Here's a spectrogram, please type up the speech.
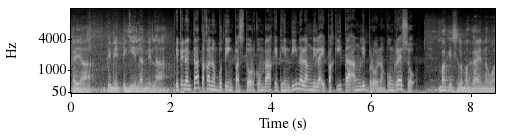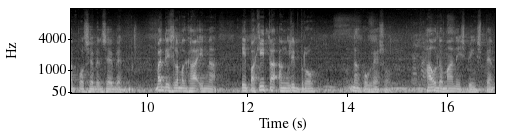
Kaya pinipigilan nila Ipinagtataka ng buting pastor kung bakit hindi na lang nila ipakita ang libro ng Kongreso. bakit sila maghain ng 1477? Bakit sila maghain na ipakita ang libro ng Kongreso? How the money is being spent.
